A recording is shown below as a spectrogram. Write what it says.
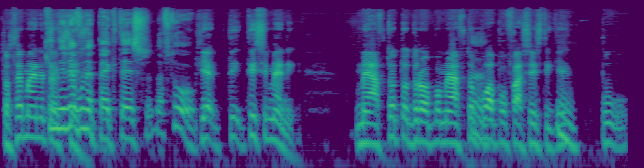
Το θέμα είναι το εξής. Κινδυνεύουν παίκτες. Αυτό. τι, τι, σημαίνει; Με αυτόν τον τρόπο, με αυτό που αποφασίστηκε, που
